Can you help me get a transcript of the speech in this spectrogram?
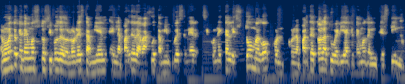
Al momento que tenemos estos tipos de dolores, también en la parte de abajo también puedes tener, se conecta el estómago con, con la parte de toda la tubería que tenemos del intestino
